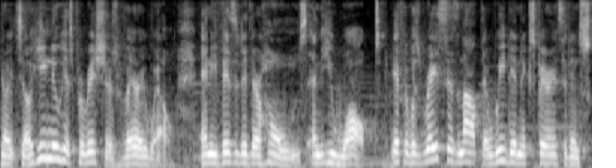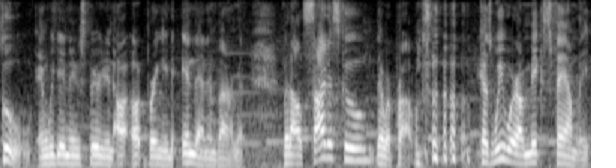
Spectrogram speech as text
you know, so he knew his parishioners very well, and he visited their homes, and he walked. If it was racism out there, we didn't experience it in school, and we didn't experience our upbringing in that environment. But outside of school, there were problems because we were a mixed family.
